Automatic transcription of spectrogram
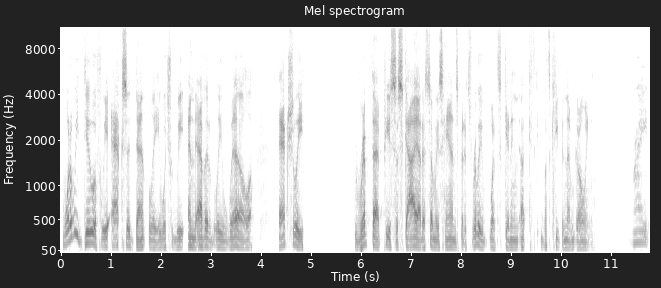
what do we do if we accidentally, which we inevitably will, actually rip that piece of sky out of somebody's hands? But it's really what's getting, uh, what's keeping them going. Right.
